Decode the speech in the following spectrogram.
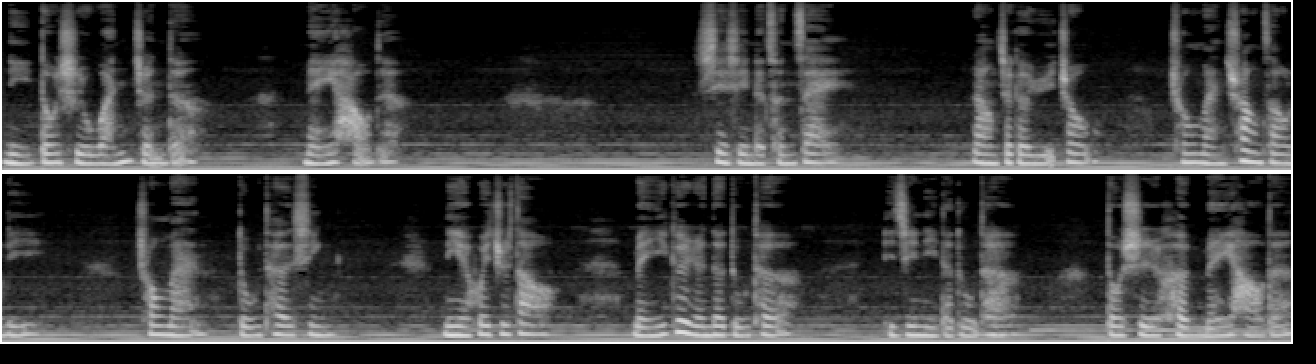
你都是完整的。美好的，谢谢你的存在，让这个宇宙充满创造力，充满独特性。你也会知道，每一个人的独特，以及你的独特，都是很美好的。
